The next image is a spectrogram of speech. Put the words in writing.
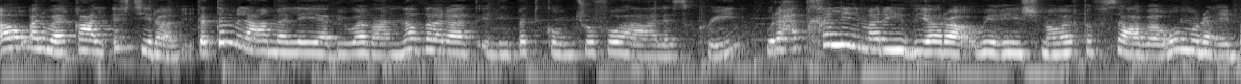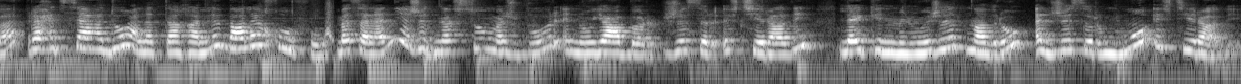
أو الواقع الافتراضي. تتم العملية بوضع النظارات اللي بدكم تشوفوها على screen وراح تخلي المريض يرى ويعيش مواقف صعبة ومرعبة. راح تساعده على التغلب على خوفه. مثلا يجد نفسه مجبور إنه يعبر جسر افتراضي لكن من وجهة نظره الجسر مو افتراضي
